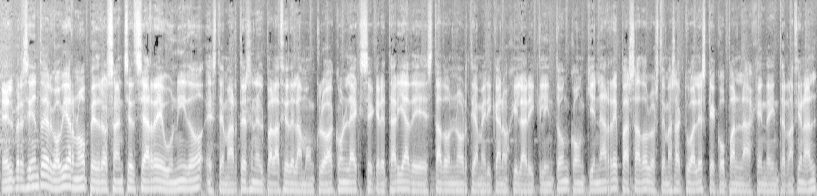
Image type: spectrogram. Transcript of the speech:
El presidente del gobierno, Pedro Sánchez, se ha reunido este martes en el Palacio de la Moncloa con la exsecretaria de Estado norteamericano Hillary Clinton, con quien ha repasado los temas actuales que copan la agenda internacional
